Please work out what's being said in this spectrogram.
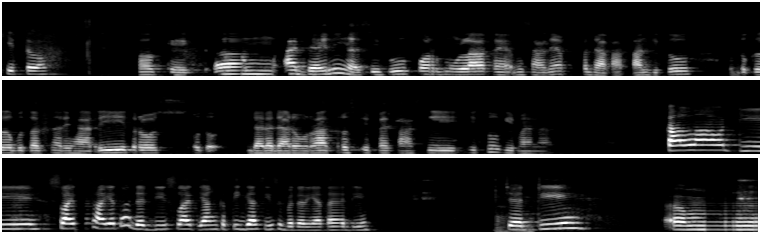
Gitu. Oke, mmm, ada ini nggak sih Bu, formula kayak misalnya pendapatan gitu, untuk kebutuhan sehari-hari, terus untuk dana darurat, terus investasi, itu gimana? Kalau di slide saya tuh ada di slide yang ketiga sih sebenarnya tadi. Jadi, mmm,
